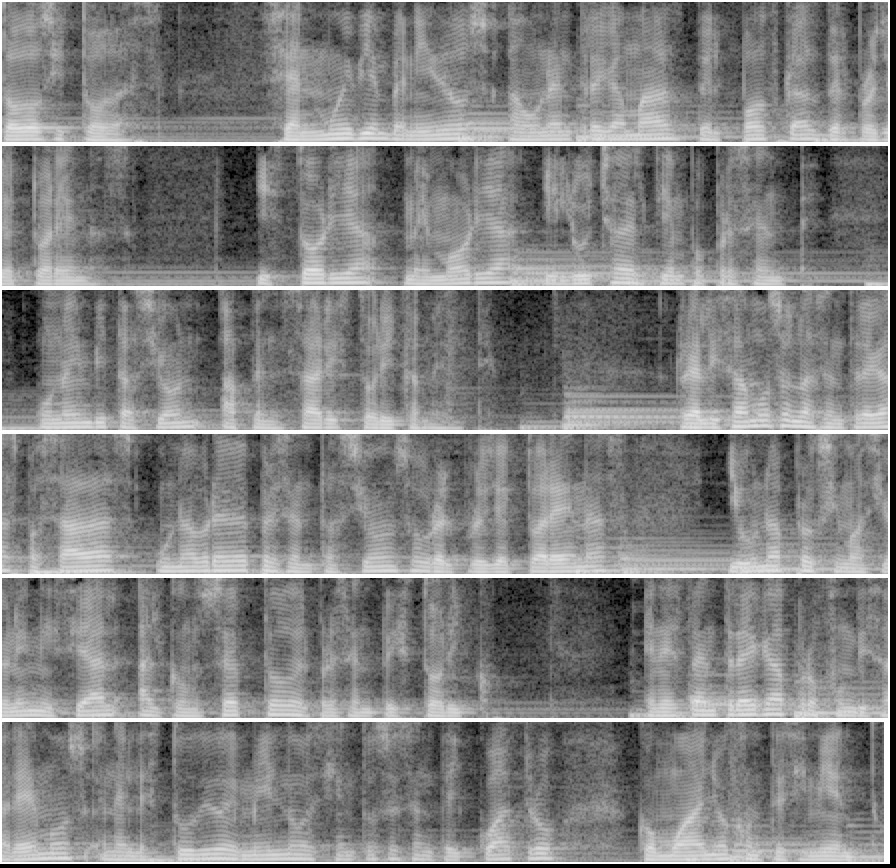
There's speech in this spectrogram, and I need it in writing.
Todos y todas. Sean muy bienvenidos a una entrega más del podcast del Proyecto Arenas. Historia, memoria y lucha del tiempo presente. Una invitación a pensar históricamente. Realizamos en las entregas pasadas una breve presentación sobre el Proyecto Arenas y una aproximación inicial al concepto del presente histórico. En esta entrega profundizaremos en el estudio de 1964 como año acontecimiento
